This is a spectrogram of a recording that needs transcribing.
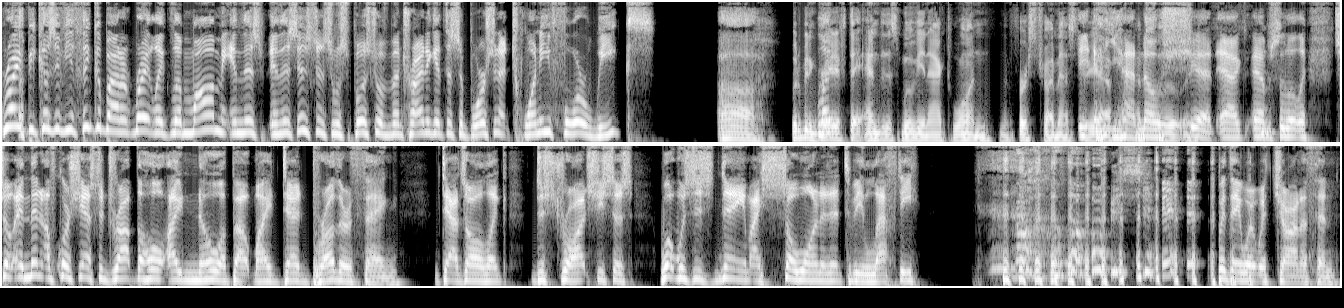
Right, because if you think about it, right, like the mom in this in this instance was supposed to have been trying to get this abortion at 24 weeks. Uh, would have been great Like- if they ended this movie in Act One, the first trimester. Yeah, yeah no shit. Ac- Absolutely. So, and then of course she has to drop the whole I know about my dead brother thing. Dad's all like distraught. She says, What was his name? I so wanted it to be Lefty, oh shit! but they went with Jonathan.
